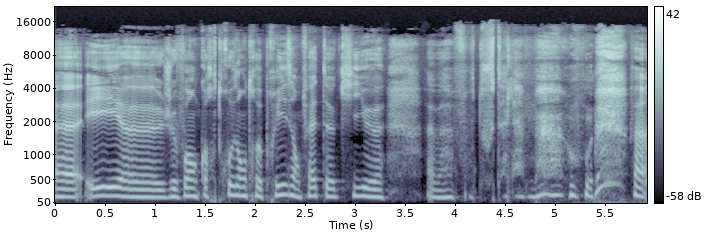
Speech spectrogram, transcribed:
Euh, et je vois encore trop d'entreprises en fait qui bah, font tout à la main. enfin,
